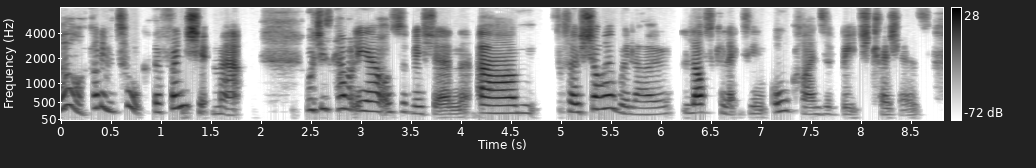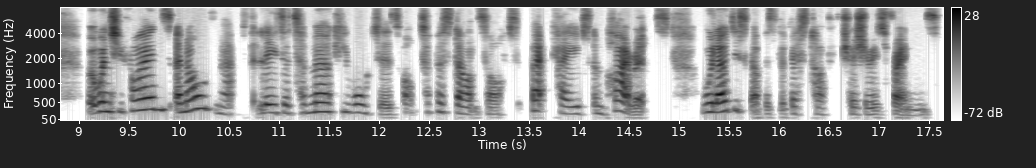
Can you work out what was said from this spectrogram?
oh, I can't even talk. The friendship map, which is currently out on submission. Um, so Shy Willow loves collecting all kinds of beach treasures, but when she finds an old map that leads her to murky waters, octopus dance-offs, bat caves, and pirates, Willow discovers the best type of treasure is friends.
